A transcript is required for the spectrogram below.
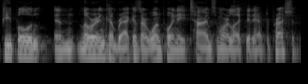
People in, in lower income brackets are 1.8 times more likely to have depression.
